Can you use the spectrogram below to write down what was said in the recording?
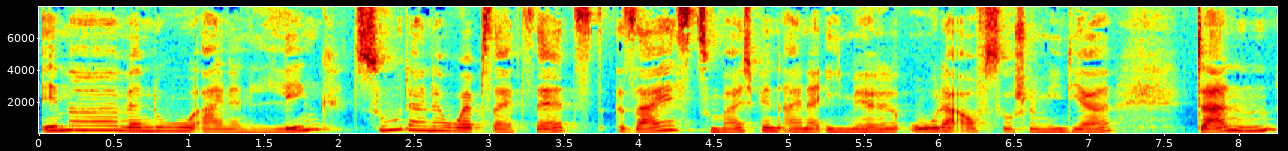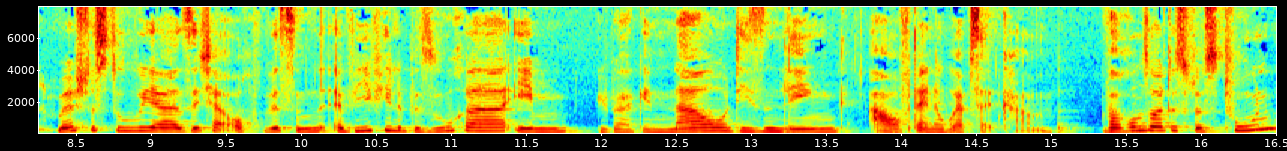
immer wenn du einen Link zu deiner Website setzt, sei es zum Beispiel in einer E-Mail oder auf Social Media, dann möchtest du ja sicher auch wissen, wie viele Besucher eben über genau diesen Link auf deine Website kamen. Warum solltest du das tun?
